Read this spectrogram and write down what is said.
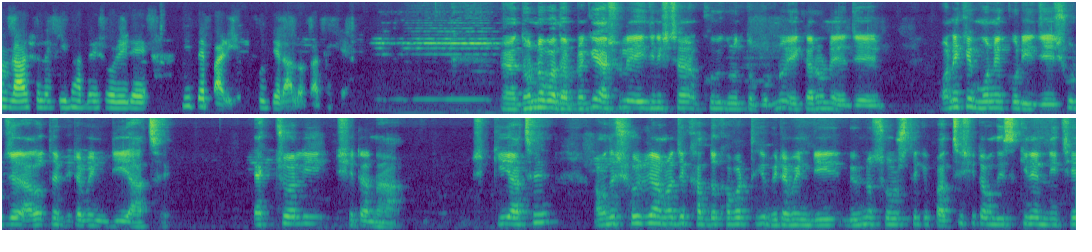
আমরা আসলে কীভাবে শরীরে নিতে পারি সূর্যের আলোটা থেকে। ধন্যবাদ আপনাকে। আসলে এই জিনিসটা খুবই গুরুত্বপূর্ণ। এই কারণে যে অনেকে মনে করি যে সূর্যের আলোতে ভিটামিন ডি আছে। অ্যাকচুয়ালি সেটা না। কি আছে? আমাদের শরীরে আমরা যে খাদ্য খাবার থেকে ভিটামিন ডি বিভিন্ন সোর্স থেকে পাচ্ছি সেটা আমাদের স্কিনের নিচে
